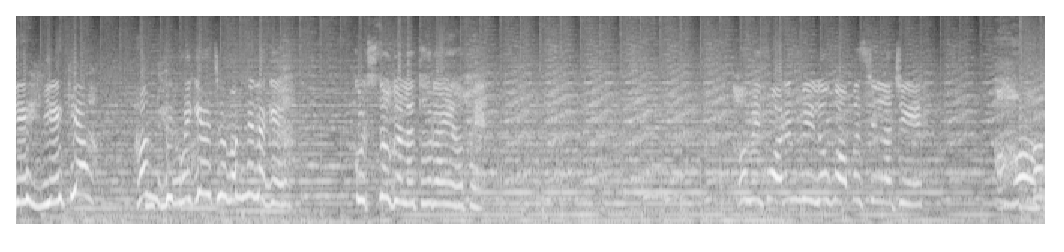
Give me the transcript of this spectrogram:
ये ये क्या? हम दिन में क्या चमकने लगे कुछ तो गलत हो रहा है यहाँ पे। हमें फ़ौरन वे लोग वापस चलना चाहिए। हाँ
